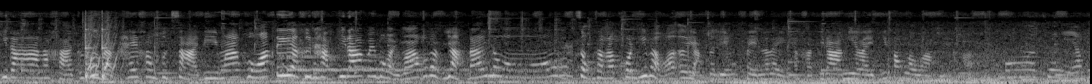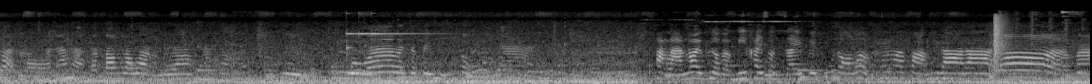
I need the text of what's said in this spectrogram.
พี่ด้านะคะ ก็คือแบบให้คำปรึกษาดีมากเพราะว่าตี้อะคือทักพี่ด้าไปบ่อยมากว่าแบบอยากได้น้องส่งสำหรับคนที่แบบว่าเอออยากจะเลี้ยงเฟ้นอะไรอย่างเงี้ยค่ะพี่ด้ามีอะไรที่ต้องระวังไหมคะก็ช่วงนี้อากาศร้อนนะคะ ก็ต้องระวังเรื่องอากาศนิดนึงคือว่ามันจะเป็นหินตกง่ายฝากร้านหน่อยเผื่อแบบมีใครสนใจเฟซบุ๊กน้องแบบให้มาฟาร์มพี่ด้าได้ก็มา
